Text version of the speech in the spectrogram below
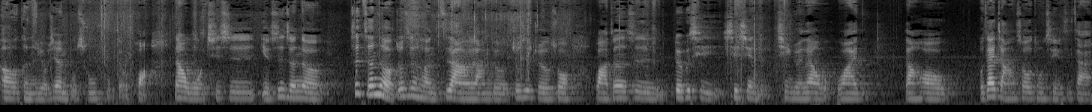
呃可能有些人不舒服的话，那我其实也是真的，是真的，就是很自然而然的，就是觉得说，哇，真的是对不起，谢谢你，请原谅我，我爱你，然后。我在讲的时候，同时也是在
